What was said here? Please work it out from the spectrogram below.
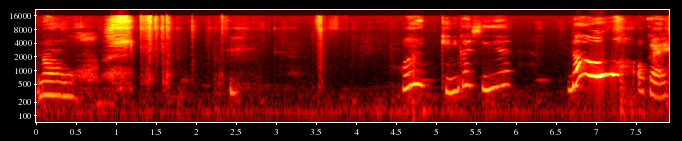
No. What? Can you guys see it? No. Okay.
